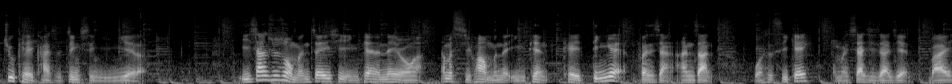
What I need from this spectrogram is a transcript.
就可以开始进行营业了。以上就是我们这一期影片的内容了。那么喜欢我们的影片，可以订阅、分享、按赞。我是 CK，我们下期再见，拜。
